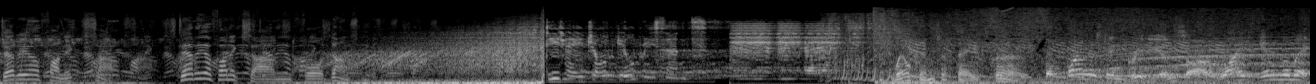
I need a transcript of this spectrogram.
Stereophonic sound. Stereophonic sound for dance music. DJ John Gill presents. Welcome to Fave Pro. The finest ingredients are right in the mix.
